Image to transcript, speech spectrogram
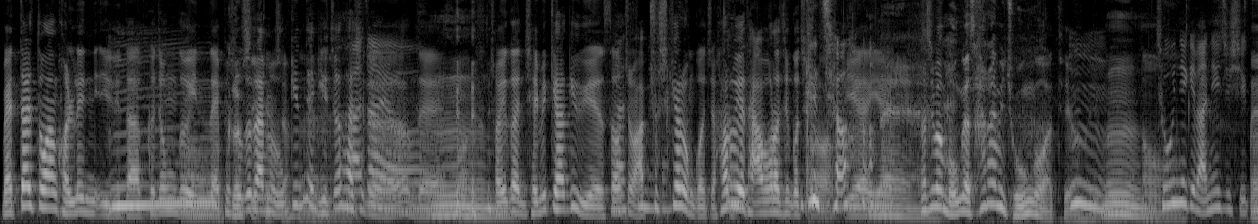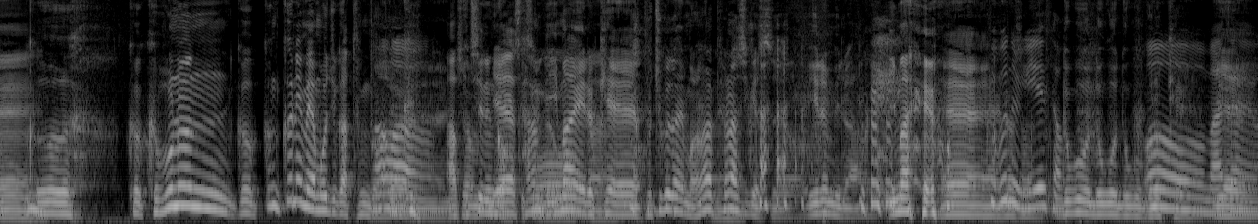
몇 달 동안 걸린 일이다. 음. 그 정도 있는 수 에피소드라면. 웃긴 네. 얘기죠, 사실은. 맞아요. 네. 음. 저희가 재밌게 하기 위해서 좀 맞습니다. 압축시켜 놓은 거죠. 하루에 다 벌어진 것처럼. 그쵸. 예, 예. 네. 하지만 뭔가 사람이 좋은 것 같아요. 음. 어. 좋은 얘기 많이 해주시고. 네. 그, 그, 그분은 그 끈끈이 메모지 같은 거. 아. 네, 아, 좀, 붙이는 예, 거, 사람 붙이는 거. 이마에 이렇게 붙이고 다니면 얼마나 편하시겠어요. 이름이랑. 이마예요. 예, 그분을 위해서. 누구, 누구, 누구 그렇게. 어, 맞아요. 예,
